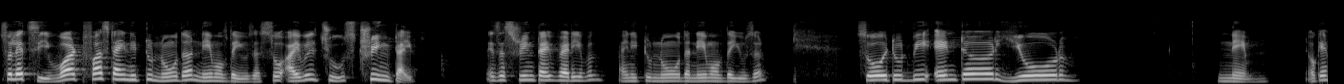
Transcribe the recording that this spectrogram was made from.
so let's see what first i need to know the name of the user so i will choose string type is a string type variable. I need to know the name of the user. So it would be enter your name. Okay.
